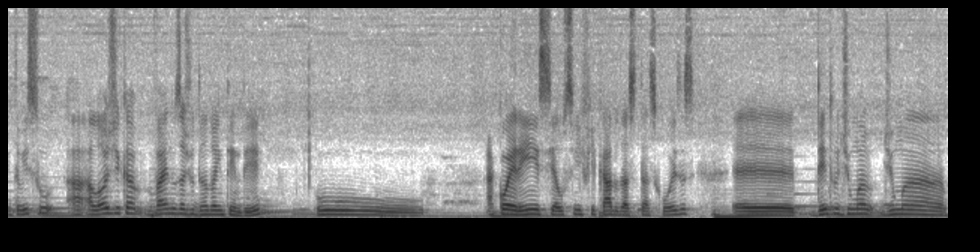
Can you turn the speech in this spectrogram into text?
Então isso, a, a lógica vai nos ajudando a entender o, a coerência, o significado das, das coisas é, dentro de uma de uma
